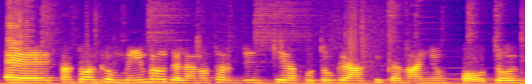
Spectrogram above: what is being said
è stato anche un membro della nota agenzia fotografica Magnum Photos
